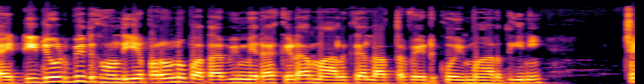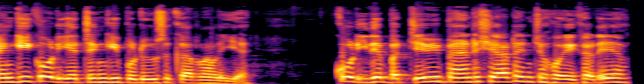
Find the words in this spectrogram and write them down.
ਐਟੀਟਿਊਡ ਵੀ ਦਿਖਾਉਂਦੀ ਆ, ਪਰ ਉਹਨੂੰ ਪਤਾ ਵੀ ਮੇਰਾ ਕਿਹੜਾ ਮਾਲਕ ਹੈ ਲੱਤ ਫੇਟ ਕੋਈ ਮਾਰਦੀ ਨਹੀਂ। ਚੰਗੀ ਘੋੜੀ ਹੈ ਚੰਗੀ ਪ੍ਰੋਡਿਊਸ ਕਰਨ ਵਾਲੀ ਹੈ ਘੋੜੀ ਦੇ ਬੱਚੇ ਵੀ 65 66 ਇੰਚ ਹੋਏ ਖੜੇ ਆ।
